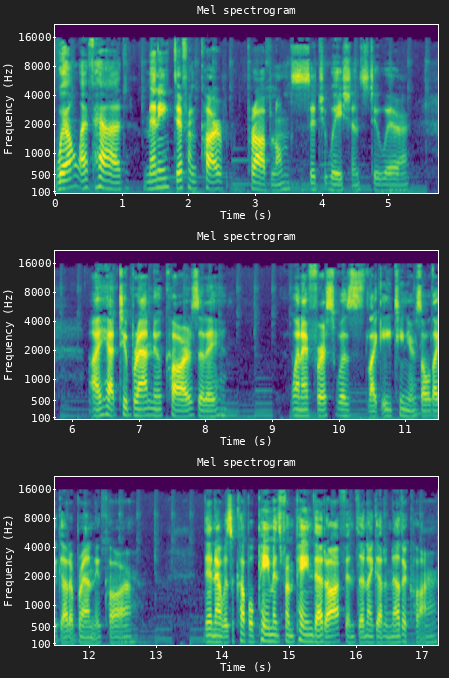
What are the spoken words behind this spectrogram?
Well, I've had many different car problems, situations to where I had two brand new cars that I, when I first was like 18 years old, I got a brand new car. Then I was a couple payments from paying that off, and then I got another car.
